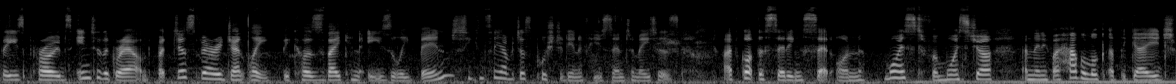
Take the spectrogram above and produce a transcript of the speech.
these probes into the ground, but just very gently because they can easily bend. So you can see I've just pushed it in a few centimeters. I've got the settings set on moist for moisture. And then if I have a look at the gauge,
